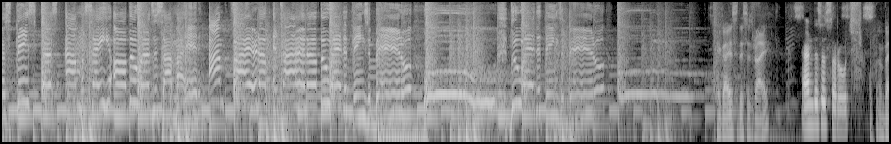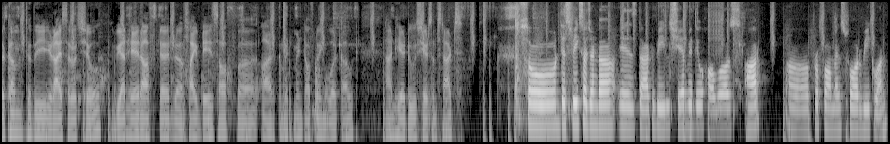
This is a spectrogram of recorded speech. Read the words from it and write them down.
First things first, I'ma say all the words inside my head. I'm fired up and tired of the way that things have been. Oh, ooh, the way that things have been. Oh, ooh. Hey guys, this is Rai. And this is Saroch. Welcome to the Rai Saroch show. We are here after uh, five days of uh, our commitment of doing workout and here to share some stats. So this week's agenda is that we'll share with you how was our uh, performance for week one.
